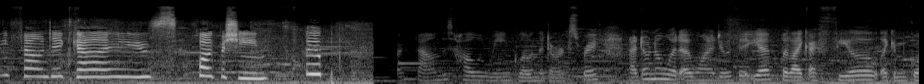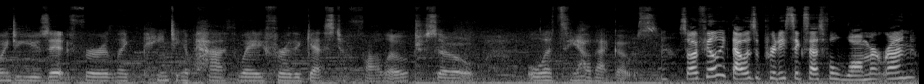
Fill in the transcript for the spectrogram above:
We found it, guys. Fog machine. Boop. I found this Halloween glow in the dark spray and I don't know what I want to do with it yet but like I feel like I'm going to use it for like painting a pathway for the guests to follow so let's see how that goes. So I feel like that was a pretty successful Walmart run.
